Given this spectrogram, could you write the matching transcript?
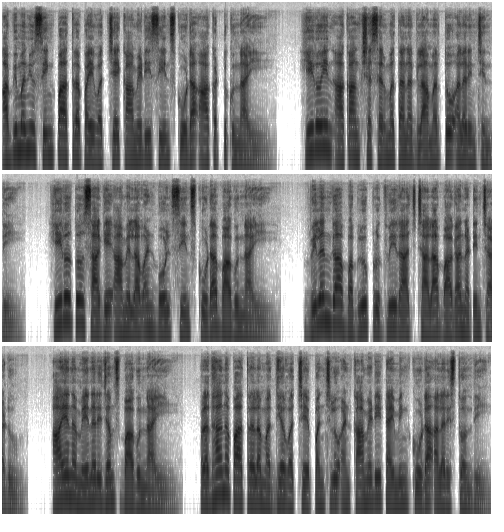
అభిమన్యు సింగ్ పాత్రపై వచ్చే కామెడీ సీన్స్ కూడా ఆకట్టుకున్నాయి. హీరోయిన్ ఆకాంక్ష శర్మ తన గ్లామర్తో అలరించింది. హీరోతో సాగే ఆమె లవ్ అండ్ బోల్డ్ సీన్స్ కూడా బాగున్నాయి. విలన్గా బబ్లూ పృథ్వీరాజ్ చాలా బాగా నటించాడు. ఆయన మేనరిజమ్స్ బాగున్నాయి. ప్రధాన పాత్రల మధ్య వచ్చే పంచ్లు అండ్ కామెడీ టైమింగ్ కూడా అలరిస్తోంది.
